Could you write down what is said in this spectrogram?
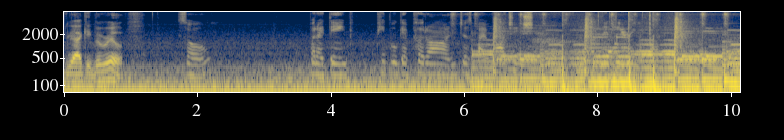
You gotta keep it real. So, but I think people get put on just by watching shit and hearing.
